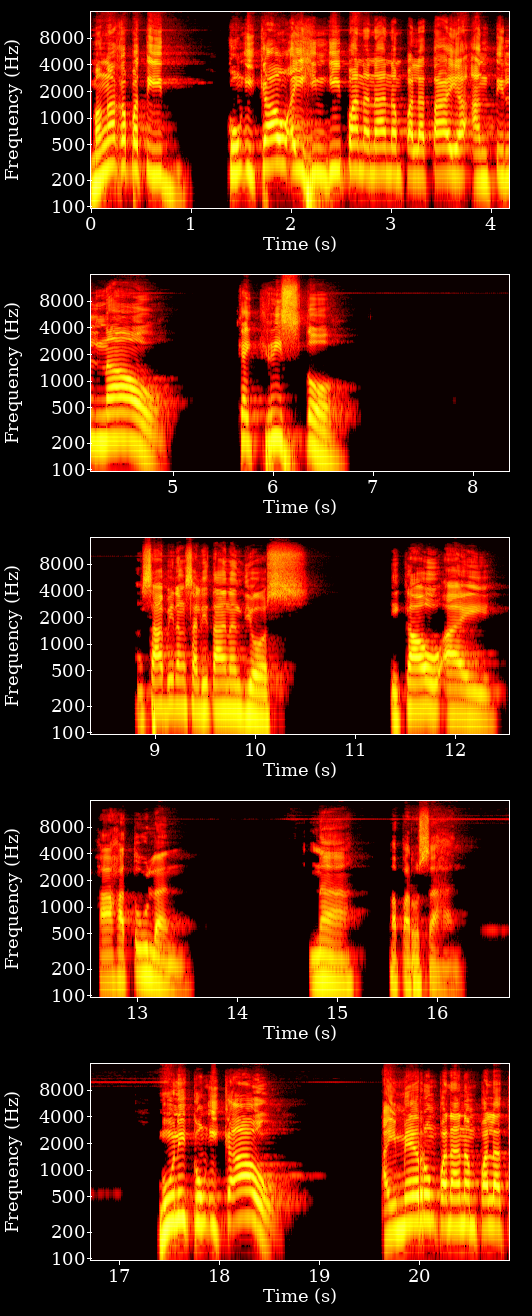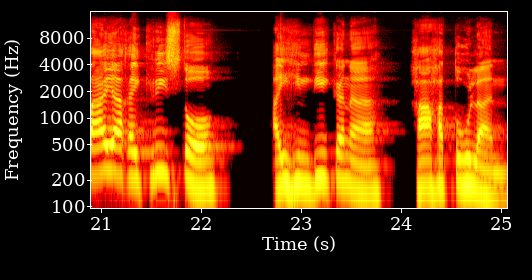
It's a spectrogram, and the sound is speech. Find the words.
Mga kapatid, kung ikaw ay hindi pa nananampalataya until now kay Kristo, ang sabi ng salita ng Diyos, ikaw ay hahatulan na maparusahan. Ngunit kung ikaw ay merong pananampalataya kay Kristo, ay hindi ka na hahatulan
